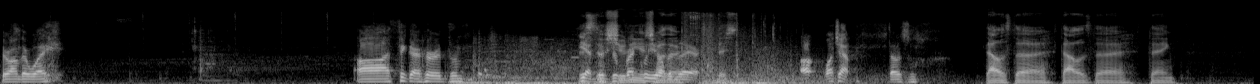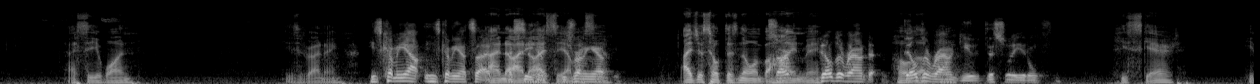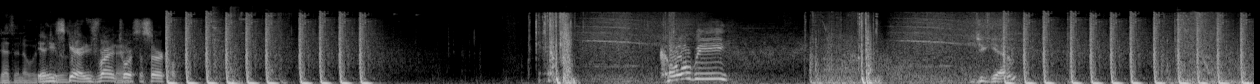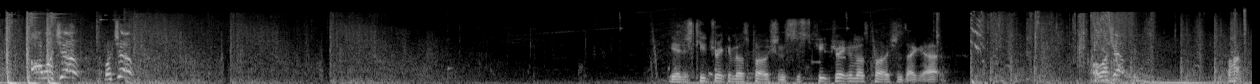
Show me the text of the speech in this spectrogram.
They're on their way. Uh, I think I heard them. They're yeah, they're shooting directly each over other. there. There's- Oh, watch out. That was. That was the that was the thing. I see one. He's running. He's coming out. He's coming outside. I know, I see know, him. I see He's him, running see out. him. I just hope there's no one Start- behind me. Build around. Hold Build up, around hold- you. This way you don't. He's scared. He doesn't know what Yeah, he's do. scared. He's running towards the circle. Kobe! Did you get him? Oh, watch out! Watch out! Yeah, just keep drinking those potions. Just keep drinking those potions I got. Oh, watch out! Behind-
